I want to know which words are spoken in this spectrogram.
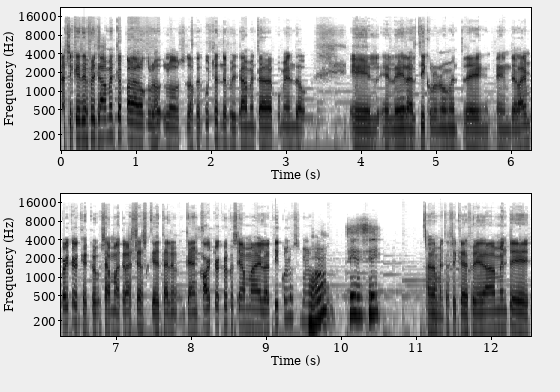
así que definitivamente para los, los, que escuchan, definitivamente recomiendo el, leer el artículo nuevamente en, The Linebreaker, que creo que se llama Gracias, que Dan, Carter creo que se llama el artículo. ¿sí? sí, sí. Así que definitivamente,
